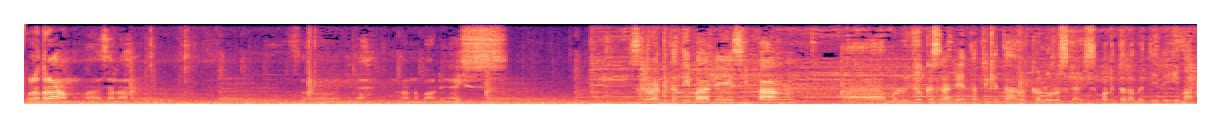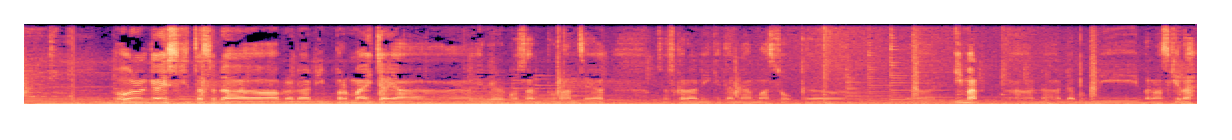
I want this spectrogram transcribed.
Kuala Beram, ah, salah. So inilah roundabout guys. Sekarang kita tiba di Sipang uh, menuju ke Senadin tapi kita ke lurus guys sebab kita berhenti di Imat. Alright guys, kita sudah berada di Permai Jaya. Ini adalah kosan perumahan saya. So sekarang ni kita nak masuk ke uh, Imat. Uh, nak ada membeli barang sikit lah.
